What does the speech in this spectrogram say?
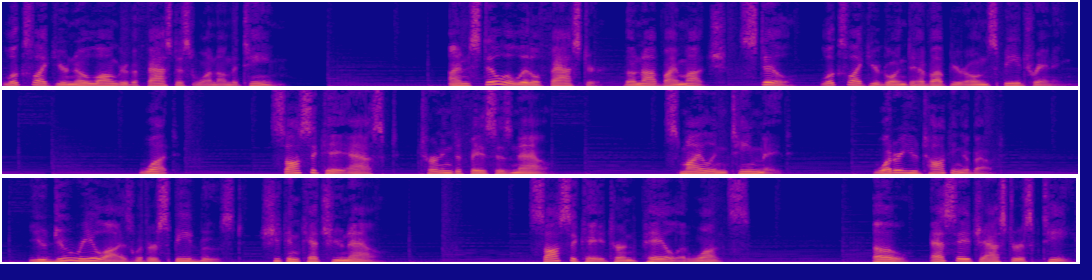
looks like you're no longer the fastest one on the team. I'm still a little faster, though not by much, still, looks like you're going to have up your own speed training. What? Sasuke asked, turning to face his now. Smiling teammate. What are you talking about? You do realize with her speed boost, she can catch you now. Sasuke turned pale at once. Oh, sh asterisk t,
